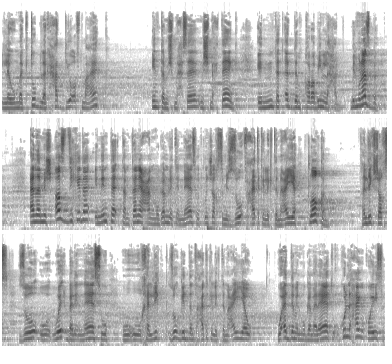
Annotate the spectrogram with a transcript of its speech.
لو مكتوب لك حد يقف معاك أنت مش محتاج مش محتاج إن أنت تقدم قرابين لحد. بالمناسبة أنا مش قصدي كده إن أنت تمتنع عن مجاملة الناس وتكون شخص مش ذوق في حياتك الاجتماعية اطلاقا. خليك شخص ذوق وإقبل الناس وخليك ذوق جدا في حياتك الاجتماعية وقدم المجاملات وكل حاجة كويسة.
